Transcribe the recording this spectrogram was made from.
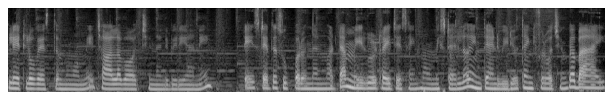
ప్లేట్లో వేస్తాము మమ్మీ. చాలా బాగా వచ్చిందండి బిర్యానీ. టేస్ట్ అయితే సూపర్ ఉందన్నమాట. మీరు కూడా ట్రై చేసేయండి మా మమ్మీ స్టైల్లో. ఇంతే అండి video. Thank you for watching. Bye.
